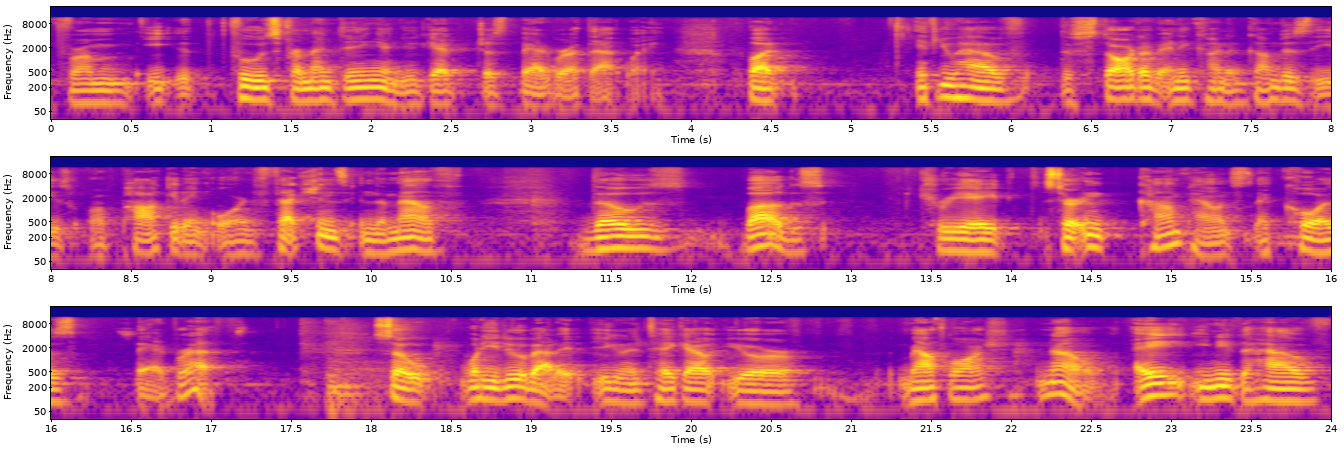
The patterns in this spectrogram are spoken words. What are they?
from foods fermenting and you get just bad breath that way. But if you have the start of any kind of gum disease or pocketing or infections in the mouth, those bugs create certain compounds that cause bad breath. So what do you do about it? You're going to take out your mouthwash? No. A, you need to have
